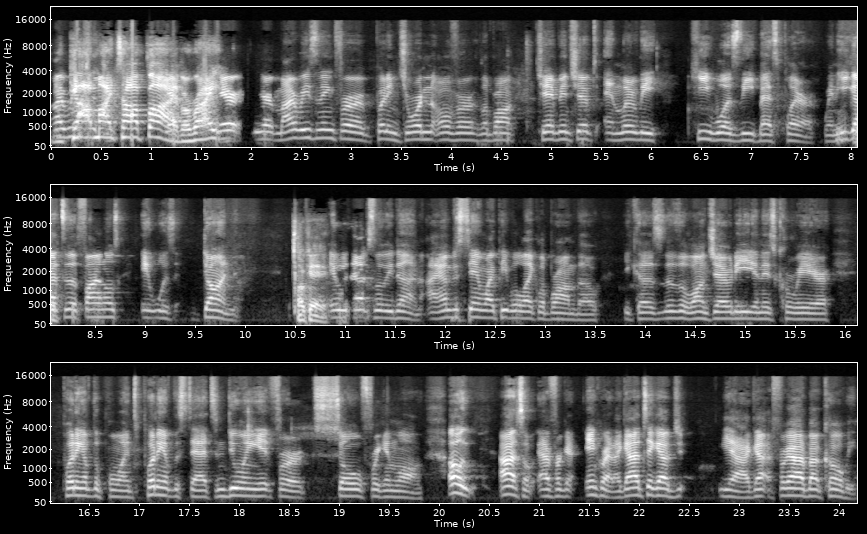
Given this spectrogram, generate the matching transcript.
My you got reason- my top five. Yeah, all right. Here, here, my reasoning for putting Jordan over LeBron championships, and literally, he was the best player. When he got to the finals, it was done. Okay. It was absolutely done. I understand why people like LeBron though, because of the longevity in his career, putting up the points, putting up the stats, and doing it for so freaking long. Oh, also, I forgot. Incorrect. I gotta take out. Yeah, I got I forgot about Kobe.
